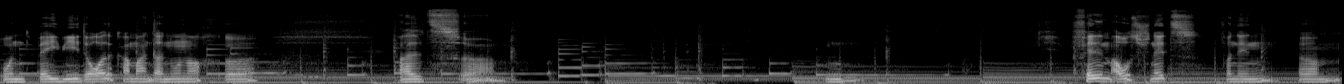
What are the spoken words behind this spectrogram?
Und Baby Doll kann man dann nur noch äh, als äh, Filmausschnitt von den ähm,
